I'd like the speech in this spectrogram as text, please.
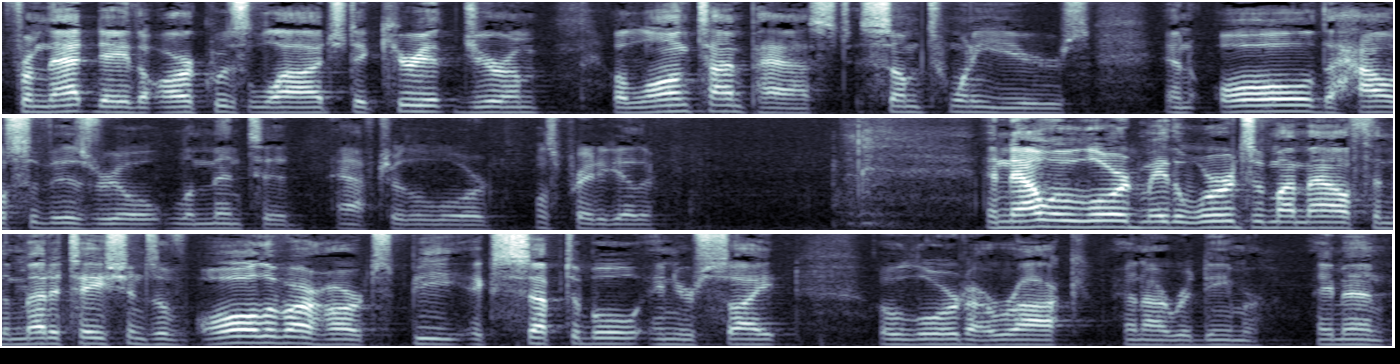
From that day the ark was lodged at Kiriath Jearim a long time past, some 20 years. And all the house of Israel lamented after the Lord. Let's pray together. And now, O Lord, may the words of my mouth and the meditations of all of our hearts be acceptable in your sight, O Lord, our rock and our redeemer. Amen.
